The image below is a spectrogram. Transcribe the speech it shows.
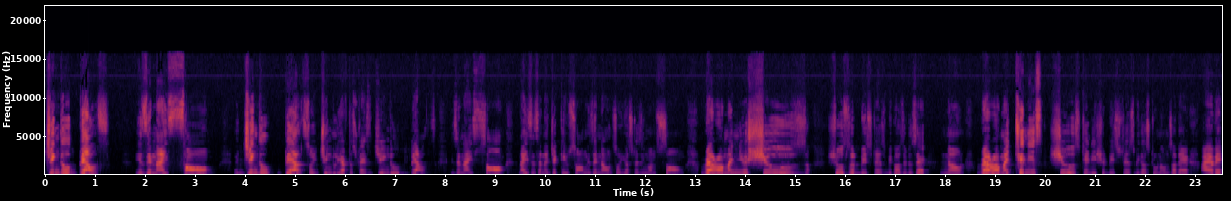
Jingle bells is a nice song. Jingle bells. So, jingle you have to stress. Jingle bells is a nice song. Nice is an adjective, song is a noun. So, you are stressing on song. Where are my new shoes? Shoes should be stressed because it is a noun. Where are my tennis shoes? Tennis should be stressed because two nouns are there. I have a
